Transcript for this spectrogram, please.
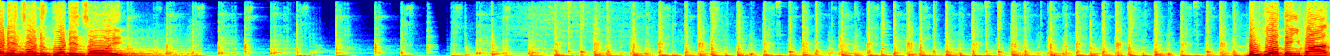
Vua đến rồi, Đức vua đến rồi. Đức vua tình Phạn.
